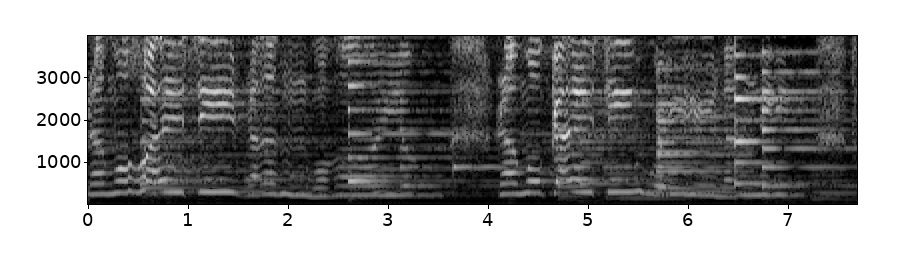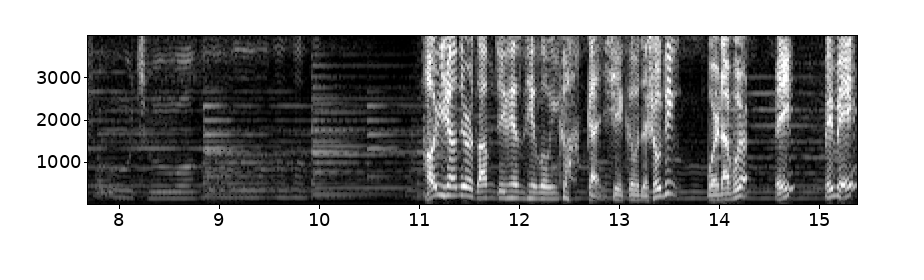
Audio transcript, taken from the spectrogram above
让我欢喜，让我忧，让我甘心为了你付出我。好，以上就是咱们今天的轻松一刻，感谢各位的收听，我是大波，哎，北北。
